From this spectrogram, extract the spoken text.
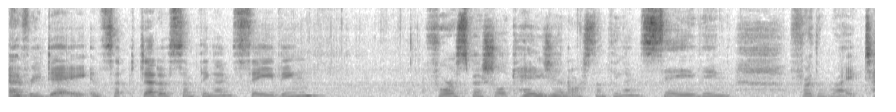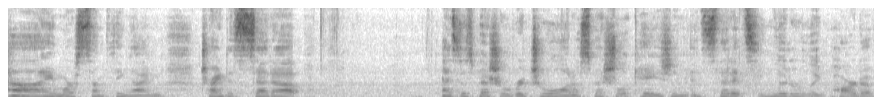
every day instead of something I'm saving for a special occasion or something I'm saving for the right time or something I'm trying to set up as a special ritual on a special occasion. Instead, it's literally part of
